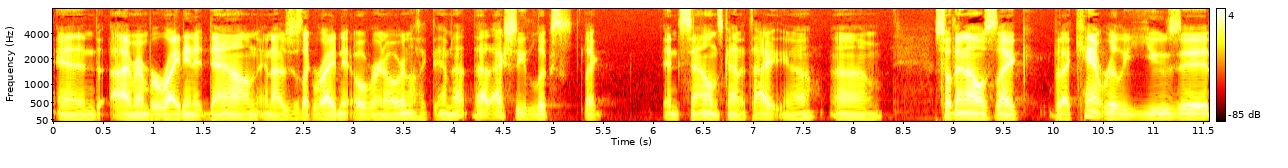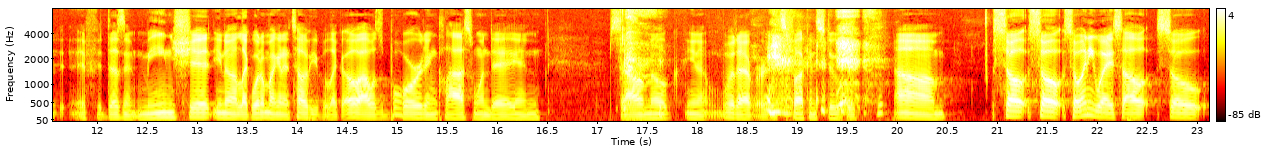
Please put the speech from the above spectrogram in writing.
and I remember writing it down and I was just like writing it over and over and I was like, damn, that that actually looks like and sounds kind of tight, you know? Um, so then I was like, but I can't really use it if it doesn't mean shit, you know? Like, what am I going to tell people? Like, oh, I was bored in class one day and sour milk, you know, whatever. It's fucking stupid. Um, so, so, so anyway, so, so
